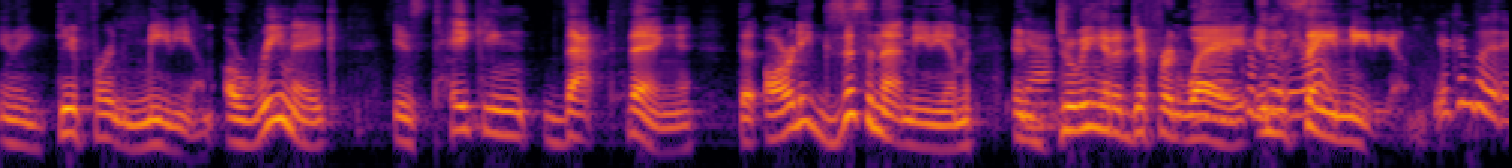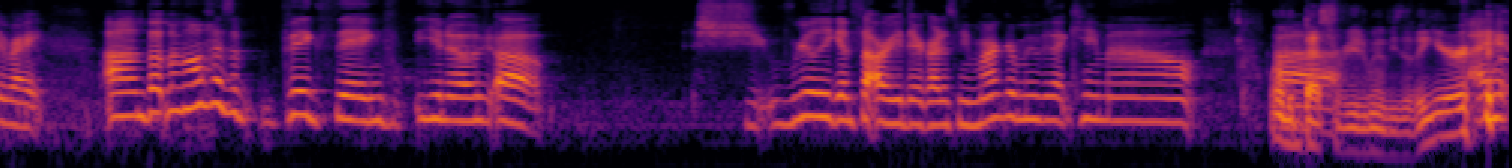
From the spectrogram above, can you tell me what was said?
in a different medium. A remake is taking that thing that already exists in that medium and Yeah. doing it a different way in the completely same right. medium. You're completely right. Um, but my mom has a big thing, you know, uh, she, really against the Are You There, God Is Me, Margaret movie that came out. One of the best Uh, reviewed movies of the year. I,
